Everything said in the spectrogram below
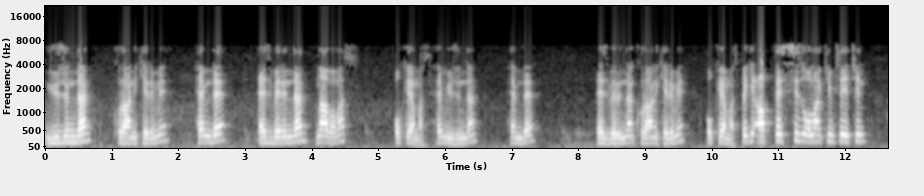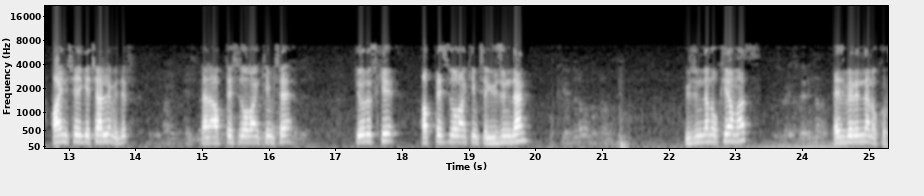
yüzünden Kur'an-ı Kerim'i hem de ezberinden ne yapamaz? Okuyamaz. Hem yüzünden hem de ezberinden Kur'an-ı Kerim'i okuyamaz. Peki abdestsiz olan kimse için aynı şey geçerli midir? Yani abdestsiz olan kimse diyoruz ki abdestsiz olan kimse yüzünden yüzünden okuyamaz, Ezberinden okur.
